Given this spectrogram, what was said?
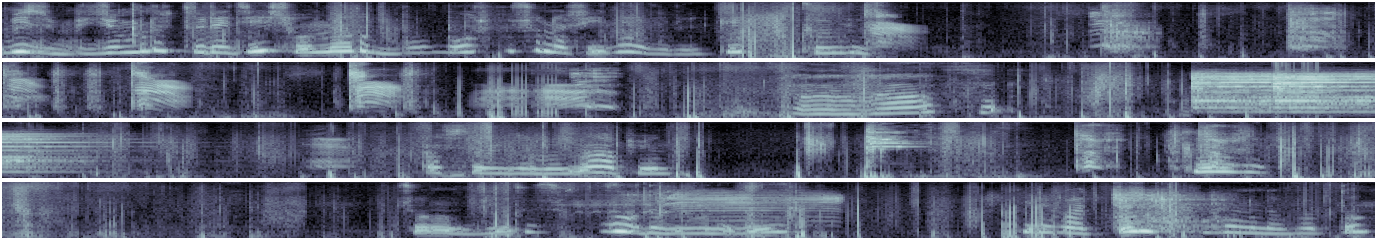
Biz zümrüt vereceğiz onları bu boş boşuna şeyler vuruyor. Köylü. Aslan zaman ne yapıyorsun? Kır. Çok vuruş. Vurdum yani bir. Biri. Ben bunu da vurdum.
